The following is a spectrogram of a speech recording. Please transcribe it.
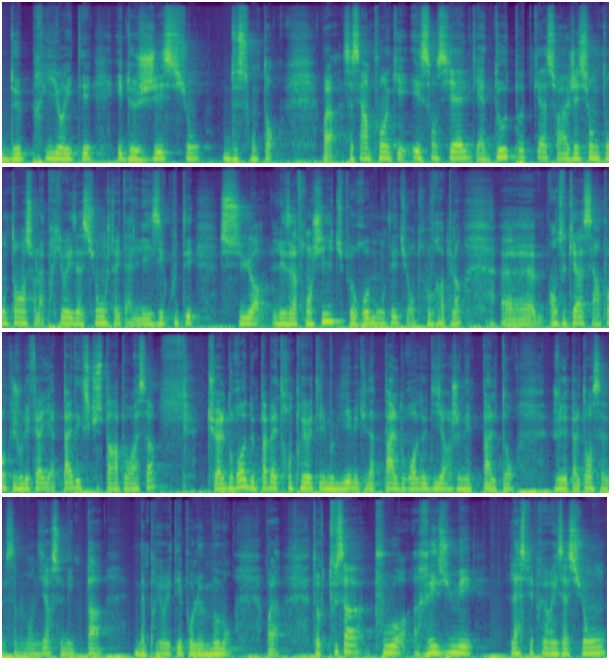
de priorité et de gestion de son temps. Voilà, ça c'est un point qui est essentiel. Il y a d'autres podcasts sur la gestion de ton temps, sur la priorisation. Je t'invite à les écouter sur les affranchis. Tu peux remonter, tu en trouveras plein. Euh, en tout cas, c'est un point que je voulais faire. Il n'y a pas d'excuse par rapport à ça. Tu as le droit de ne pas mettre en priorité l'immobilier, mais tu n'as pas le droit de dire je n'ai pas le temps. Je n'ai pas le temps, ça veut simplement dire ce n'est pas ma priorité pour le moment. Voilà. Donc tout ça pour résumer l'aspect priorisation,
